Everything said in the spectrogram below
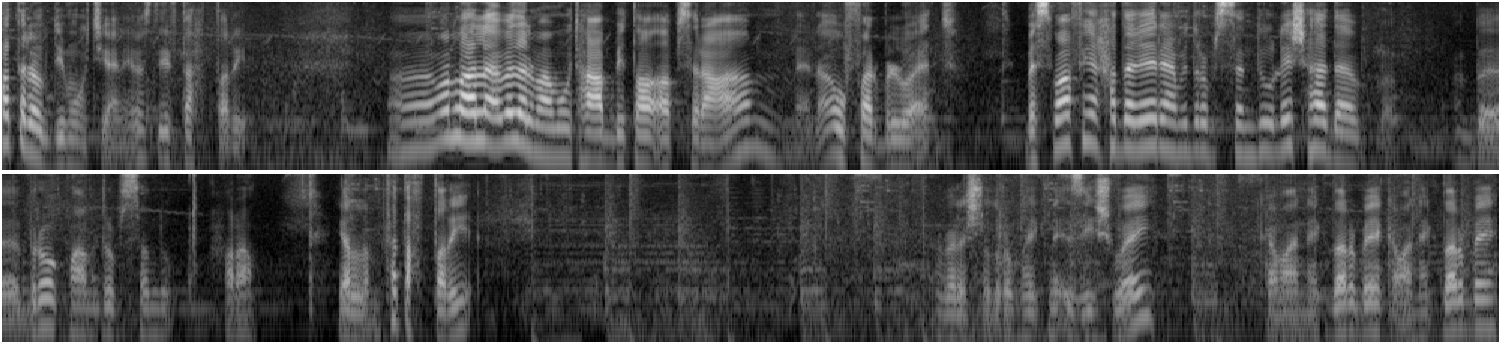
حتى لو بدي موت يعني بس بدي يفتح الطريق. أه والله هلا بدل ما أموت هعبي طاقة بسرعة. أوفر بالوقت. بس ما في حدا غيري عم يضرب الصندوق. ليش هذا بروك ما عم يضرب الصندوق؟ حرام. يلا انفتح الطريق. نبلش نضرب هيك نأذي شوي. كمان هيك ضربة كمان هيك ضربة.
